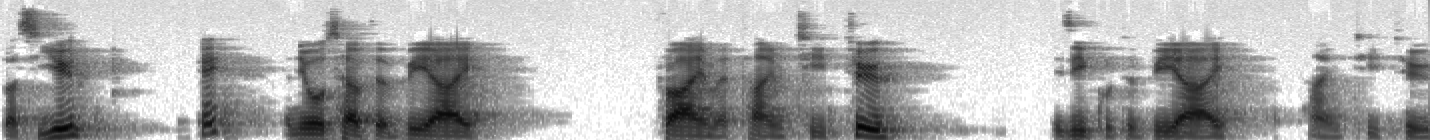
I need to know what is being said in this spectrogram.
plus u. Okay? And you also have that vi prime at time t2 is equal to vi at time t2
